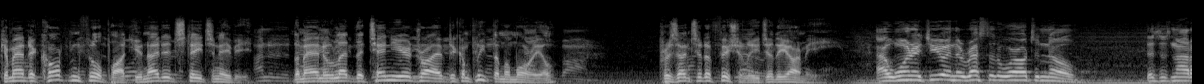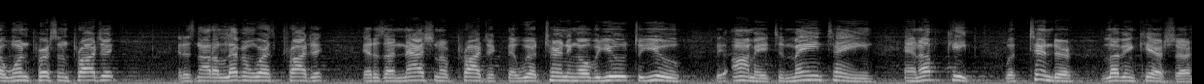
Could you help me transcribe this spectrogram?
Commander Carlton Philpott, United States Navy, the man who led the 10-year drive to complete the memorial, presents it officially to the Army. I wanted you and the rest of the world to know this is not a one person project, it is not a Leavenworth project, it is a national project that we're turning over you to you, the Army, to maintain and upkeep with tender, loving care, sir.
